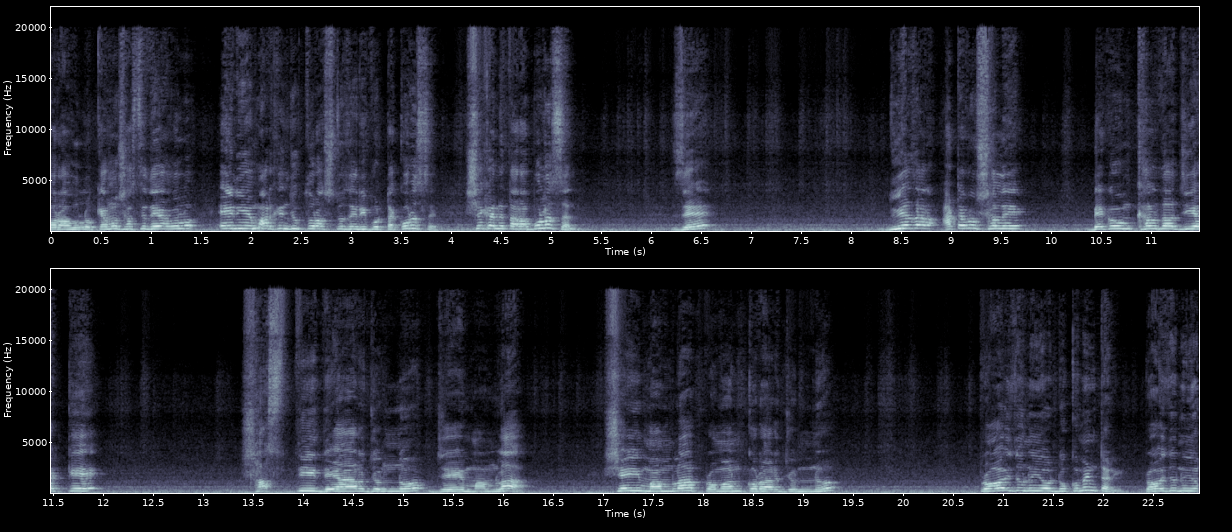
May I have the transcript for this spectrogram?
করা হলো, কেন শাস্তি দেওয়া হলো, এই নিয়ে মার্কিন যুক্তরাষ্ট্র যে রিপোর্টটা করেছে, সেখানে তারা বলেছেন যে দুই হাজার আঠারো সালে বেগম খালেদা জিয়াকে শাস্তি দেওয়ার জন্য যে মামলা, সেই মামলা প্রমাণ করার জন্য প্রয়োজনীয় ডকুমেন্টারি প্রয়োজনীয়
